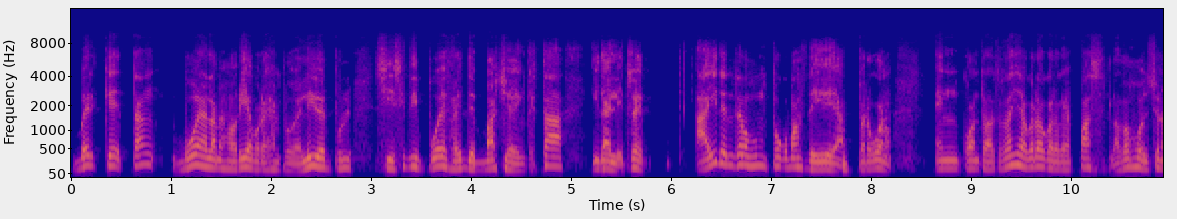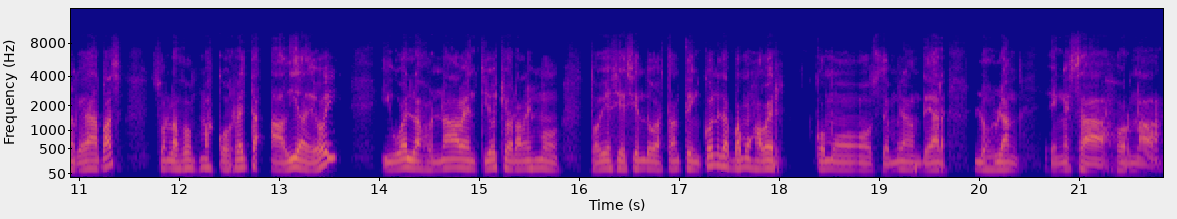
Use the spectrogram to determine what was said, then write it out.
ver qué tan buena es la mejoría, por ejemplo, de Liverpool, si City puede salir del bache en que está y tal. Entonces, ahí tendremos un poco más de idea. Pero bueno, en cuanto a la estrategia, yo creo que que Paz, las dos opciones que da Paz son las dos más correctas a día de hoy. Igual la jornada 28 ahora mismo todavía sigue siendo bastante incógnita. Vamos a ver cómo se terminan de dar los Blancs en esa jornada.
